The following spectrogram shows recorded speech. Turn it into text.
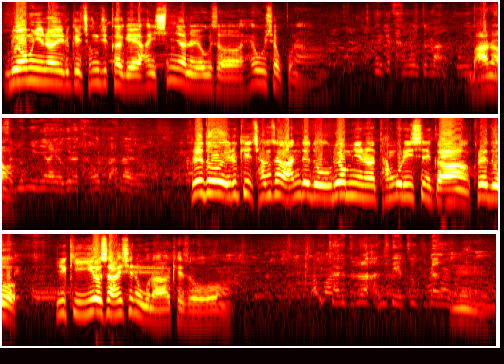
우리 어머니는 이렇게 정직하게 한 10년을 여기서 해오셨구나. 그러니까 당골도 많고. 많아. 용인이나 여기는 당골도 많아요. 그래도 이렇게 장사가 안 돼도 우리 어머니는 단골이 있으니까 그래도 이렇게 이어서 하시는구나, 계속. 이 자기들은 안 돼도 그냥 음.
